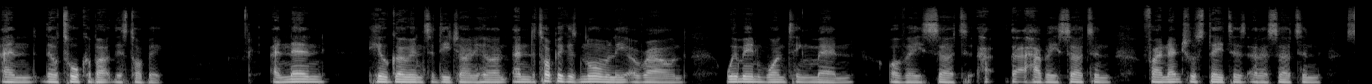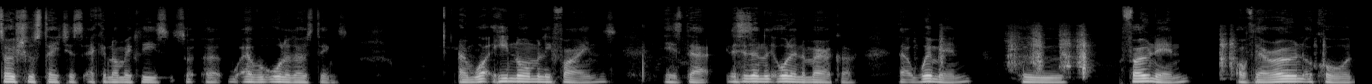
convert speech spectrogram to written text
and they'll talk about this topic, and then he'll go into detail and he'll and the topic is normally around women wanting men of a certain that have a certain financial status and a certain social status economically so, uh, whatever all of those things. And what he normally finds is that this is in, all in america that women who phone in of their own accord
